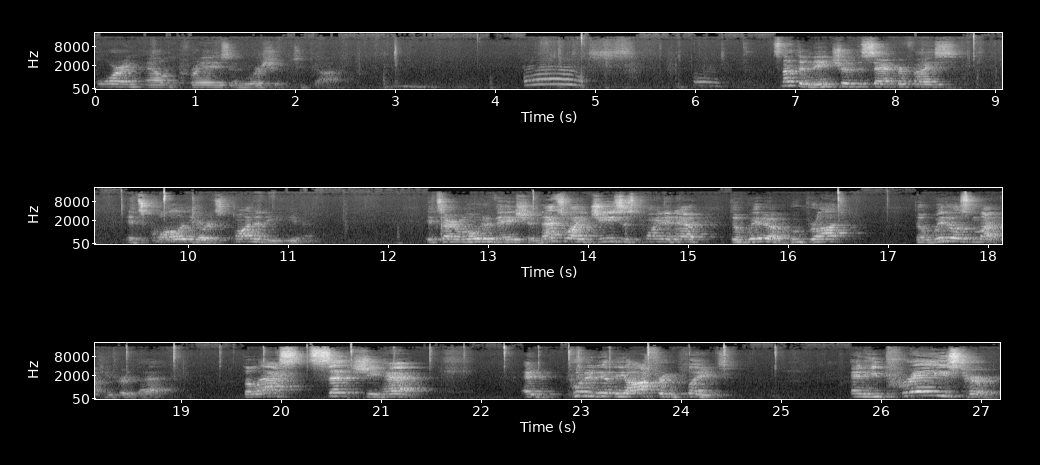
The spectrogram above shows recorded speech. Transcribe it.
pouring out praise and worship to God. It's not the nature of the sacrifice, its quality or its quantity, even. It's our motivation. That's why Jesus pointed out the widow who brought the widow's mite. You've heard that. The last cent she had, and put it in the offering plate. And he praised her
